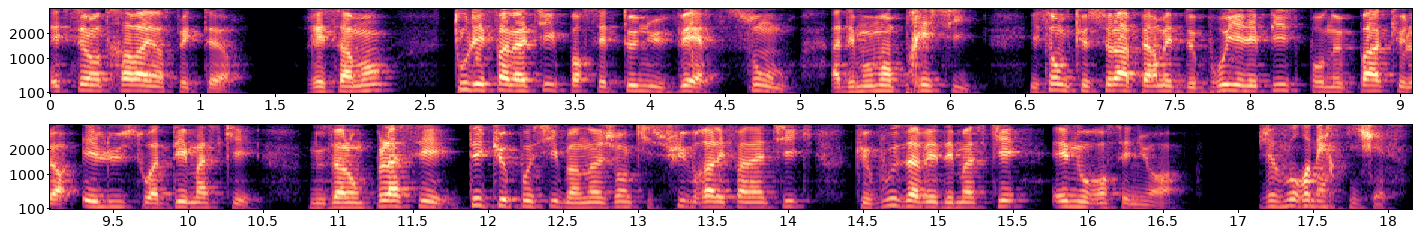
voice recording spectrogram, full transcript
Excellent travail, inspecteur. Récemment, tous les fanatiques portent cette tenue verte, sombre, à des moments précis. Il semble que cela permette de brouiller les pistes pour ne pas que leur élu soit démasqué. Nous allons placer dès que possible un agent qui suivra les fanatiques que vous avez démasqués et nous renseignera. Je vous remercie, chef.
